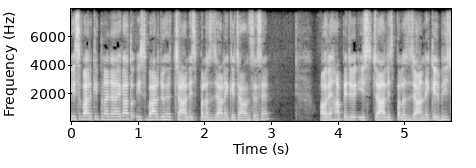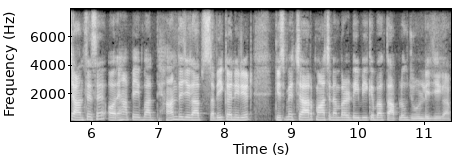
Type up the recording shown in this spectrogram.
इस बार कितना जाएगा? तो इस बार जो है चालीस प्लस जाने के चांसेस हैं। और यहाँ पे जो इस चालीस प्लस जाने के भी चांसेस है। और यहाँ पे एक बात ध्यान दीजिएगा, आप सभी कैंडिडेट कि इसमें चार पाँच नंबर डीबी के वक्त आप लोग जोड़ लीजिएगा।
